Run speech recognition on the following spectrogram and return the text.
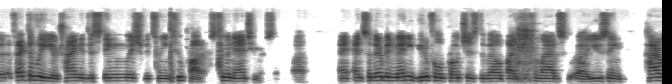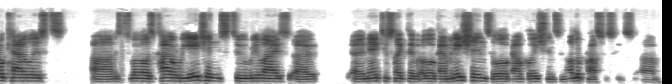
uh, effectively, you're trying to distinguish between two products, two enantiomers. Uh, and, and, so there have been many beautiful approaches developed by different labs using chiral catalysts as well as chiral reagents to realize uh, enantioselective allylic aminations, allylic alkylations, and other processes. Um,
